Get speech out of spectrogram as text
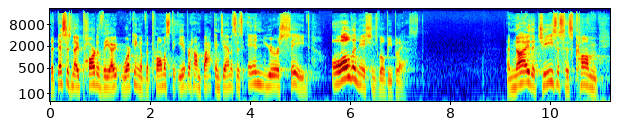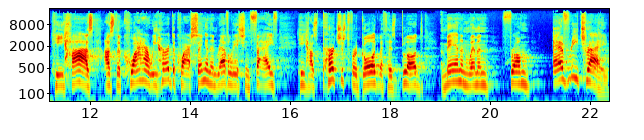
That this is now part of the outworking of the promise to Abraham back in Genesis in your seed, all the nations will be blessed. And now that Jesus has come, he has, as the choir, we heard the choir singing in Revelation 5, he has purchased for God with his blood men and women from every tribe.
